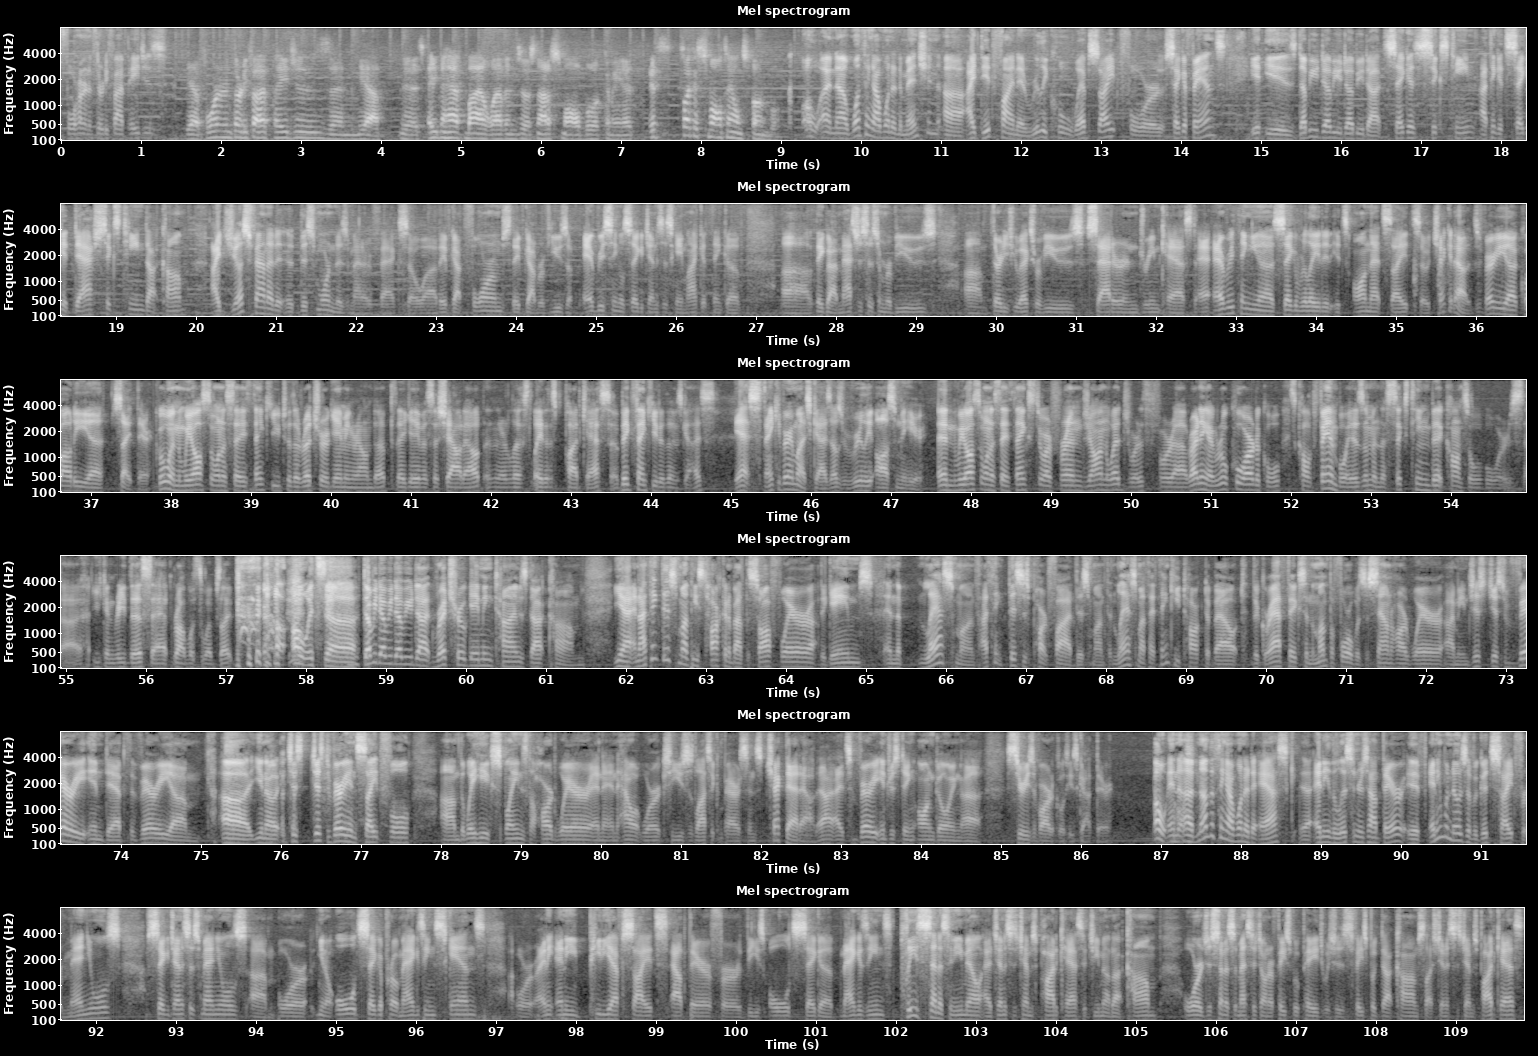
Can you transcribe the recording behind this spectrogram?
435 pages. Yeah, 435 pages, and yeah, it's eight and a half by 11, so it's not a small book. I mean, it, it's it's like a small town's phone book. Oh, and uh, one thing I wanted to mention, uh, I did find a really cool website for Sega fans. It is www.sega16. I think it's sega-16.com. I just found it uh, this morning, as a matter of fact. So uh, they've got forums, they've got reviews of every single Sega Genesis game I could think of. Uh, they've got Master System reviews, um, 32X reviews, Saturn, Dreamcast, e- everything uh, Sega related. It's on that site, so check it out. It's a very uh, quality uh, site there. Cool. And we also want to say thank you to the Retro Gaming Roundup. They gave us a shout out in their latest podcast. So big thank you to those guys. Yes, thank you very much, guys. That was really awesome to hear. And we also want to say thanks to our friend John Wedgeworth for uh, writing a real cool article. It's called Fanboyism and the 16 bit Console Wars. Uh, you can read this at Rob, what's the website? oh, it's uh, www.retrogamingtimes.com. Yeah, and I think this month he's talking about the software, the games, and the last month, I think this is part five this month, and last month I think he talked about the graphics, and the month before was the sound hardware. I mean, just just very in depth, very um, uh, you know, just just very insightful. Um, the way he explains the hardware and, and how it works, he uses lots of comparisons. Check that out. Uh, it's a very interesting, ongoing uh, series of articles he's got there. Oh, and another thing I wanted to ask uh, any of the listeners out there, if anyone knows of a good site for manuals, Sega Genesis manuals, um, or you know old Sega Pro magazine scans, or any any PDF sites out there for these old Sega magazines, please send us an email at genesisgemspodcast at gmail.com or just send us a message on our Facebook page, which is facebook.com slash genesisgemspodcast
